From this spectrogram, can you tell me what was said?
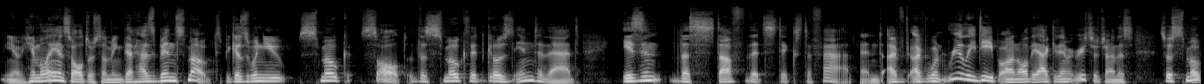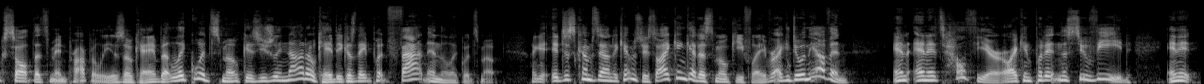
you know, Himalayan salt or something that has been smoked because when you smoke salt, the smoke that goes into that isn't the stuff that sticks to fat. And I've I've went really deep on all the academic research on this. So smoked salt that's made properly is okay, but liquid smoke is usually not okay because they put fat in the liquid smoke. Like it just comes down to chemistry. So I can get a smoky flavor. I can do it in the oven. And and it's healthier or I can put it in the sous vide and it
